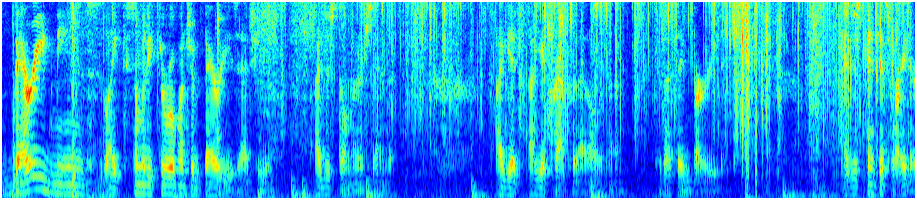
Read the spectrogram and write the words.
buried means, like, somebody threw a bunch of berries at you. I just don't understand it. I get I get crap for that all the time because I say buried. I just think it's righter.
